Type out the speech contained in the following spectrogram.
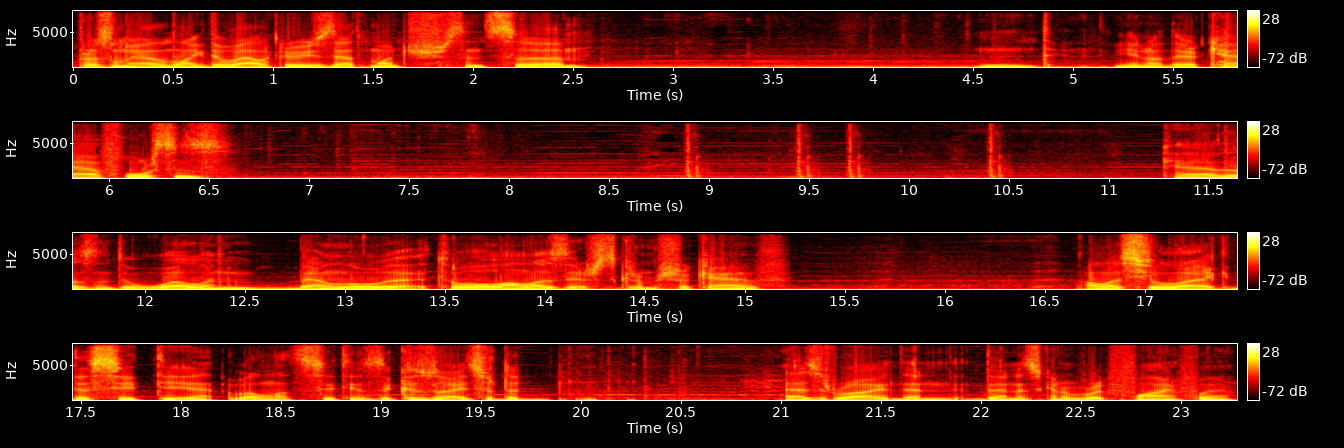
personally I don't like the Valkyries that much since um, you know, they're cav forces. Cav doesn't do well in Benlo at all unless they're skirmisher cav. Unless you like the city, uh, well not cities, the Khuzaits or the Aserai, then then it's gonna work fine for you.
